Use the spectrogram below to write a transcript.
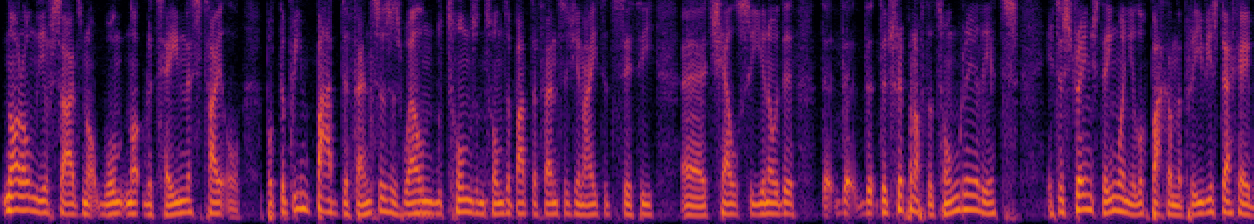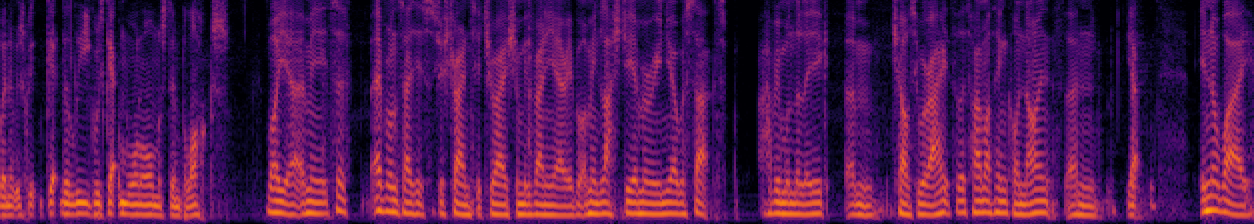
Not only have sides not won, not retained this title, but there've been bad defences as well. Tons and tons of bad defences. United, City, uh, Chelsea. You know the the, the the the tripping off the tongue. Really, it's it's a strange thing when you look back on the previous decade when it was the league was getting won almost in blocks. Well, yeah, I mean, it's a everyone says it's such a strange situation with Ranieri, but I mean, last year Mourinho was sacked, having won the league. Um, Chelsea were eighth at the time, I think, or ninth, and Yeah. in a way,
